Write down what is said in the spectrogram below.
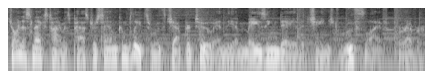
Join us next time as Pastor Sam completes Ruth chapter 2 and the amazing day that changed Ruth's life forever.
